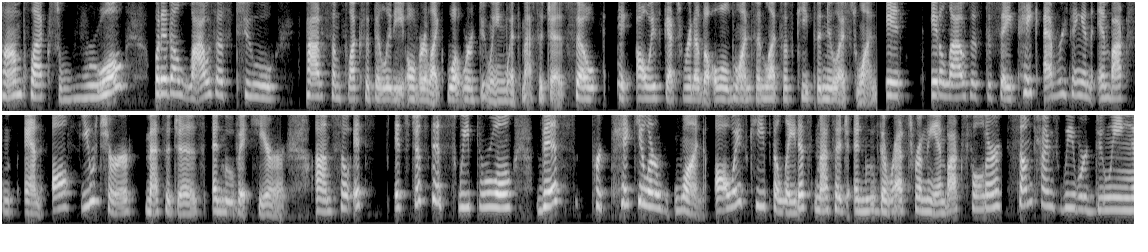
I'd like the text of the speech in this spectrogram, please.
complex rule, but it allows us to have some flexibility over like what we're doing with messages. So it always gets rid of the old ones and lets us keep the newest one. It it allows us to say take everything in the inbox and- all future messages and move it here. Um, so it's it's just this sweep rule. This particular one, always keep the latest message and move the rest from the inbox folder. Sometimes we were doing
